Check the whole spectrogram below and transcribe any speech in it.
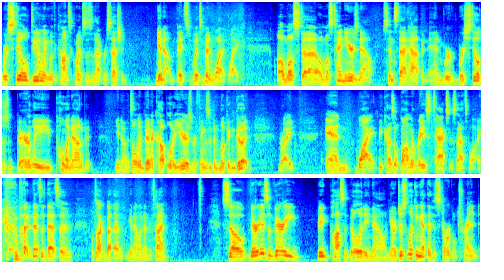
We're still dealing with the consequences of that recession. You know, it's it's been what like almost uh, almost 10 years now since that happened and we're we're still just barely pulling out of it. You know, it's only been a couple of years where things have been looking good, right? And why? Because Obama raised taxes. That's why. but that's a that's a we'll talk about that, you know, another time. So there is a very big possibility now, you know, just looking at the historical trend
